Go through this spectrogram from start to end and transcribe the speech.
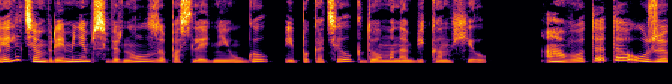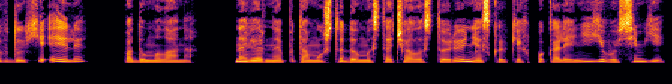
Элли тем временем свернул за последний угол и покатил к дому на Бикон-Хилл. «А вот это уже в духе Элли», — подумала она. Наверное, потому что дом источал историю нескольких поколений его семьи.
